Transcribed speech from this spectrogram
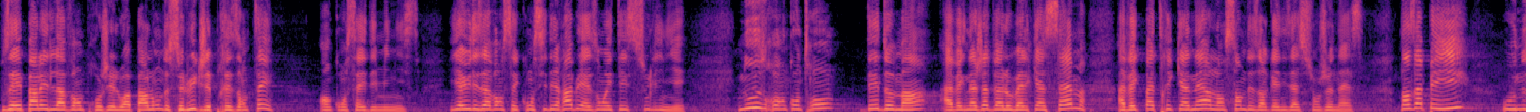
Vous avez parlé de l'avant-projet de loi. Parlons de celui que j'ai présenté en Conseil des ministres. Il y a eu des avancées considérables et elles ont été soulignées. Nous rencontrons dès demain avec Najat Vallaud-Belkacem, avec Patrick Hanner, l'ensemble des organisations jeunesse. Dans un pays où nous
